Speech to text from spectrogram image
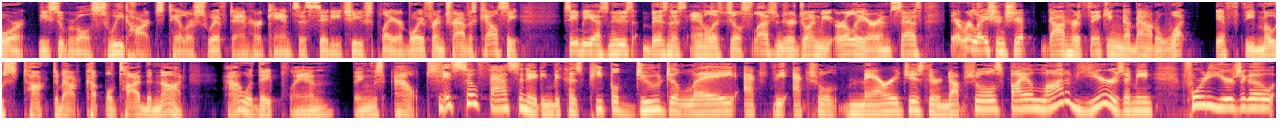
for the Super Bowl sweethearts, Taylor Swift and her Kansas City Chiefs player boyfriend Travis Kelce. CBS News business analyst Jill Schlesinger joined me earlier and says their relationship got her thinking about what if the most talked about couple tied the knot. How would they plan things out. It's so fascinating because people do delay act- the actual marriages, their nuptials, by a lot of years. I mean, 40 years ago,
